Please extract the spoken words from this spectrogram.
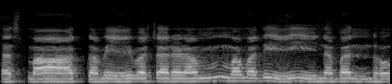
तस्मात् शरणं मम दीनबन्धो।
